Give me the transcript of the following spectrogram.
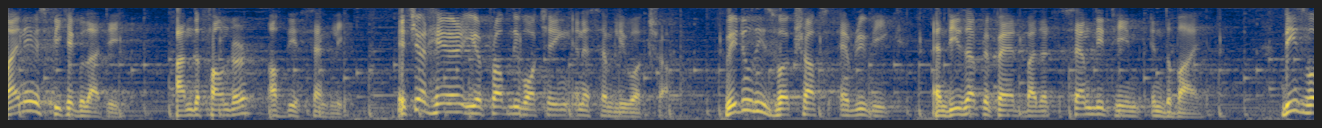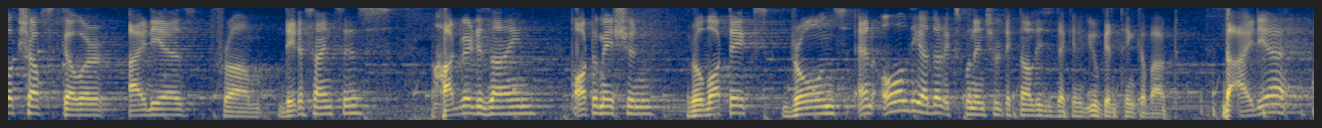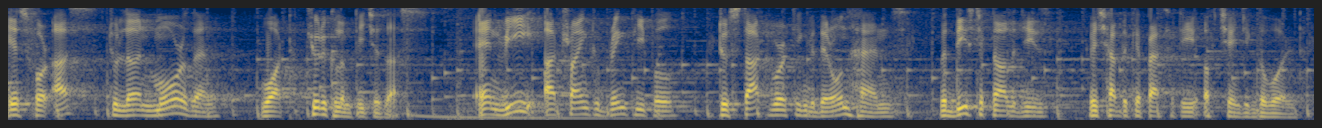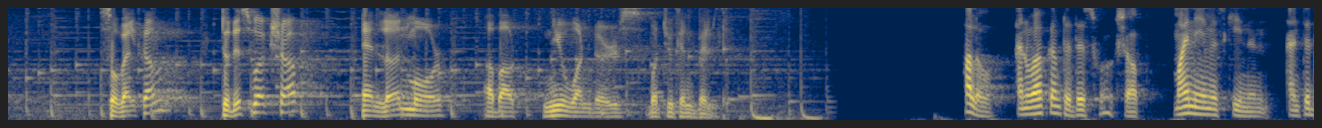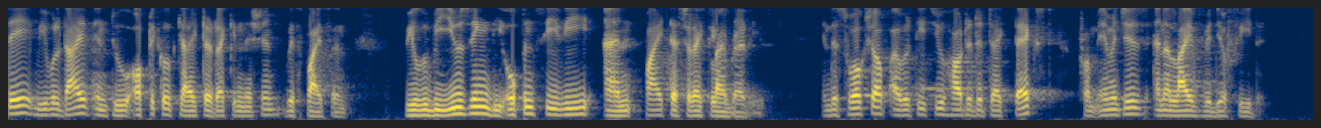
My name is PK Gulati. I'm the founder of The Assembly. If you're here, you're probably watching an assembly workshop. We do these workshops every week and these are prepared by the assembly team in Dubai. These workshops cover ideas from data sciences, hardware design, automation, robotics, drones, and all the other exponential technologies that can, you can think about. The idea is for us to learn more than what curriculum teaches us. And we are trying to bring people to start working with their own hands with these technologies which have the capacity of changing the world. So welcome to this workshop and learn more about new wonders, what you can build. Hello and welcome to this workshop. My name is Keenan and today we will dive into optical character recognition with Python. We will be using the OpenCV and PyTesseract libraries. In this workshop, I will teach you how to detect text from images and a live video feed.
